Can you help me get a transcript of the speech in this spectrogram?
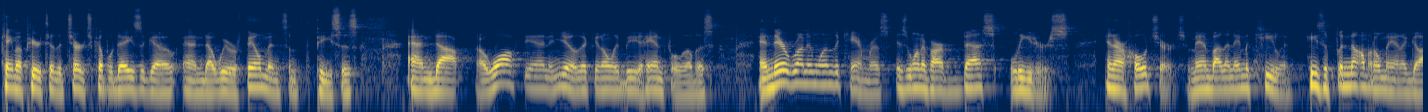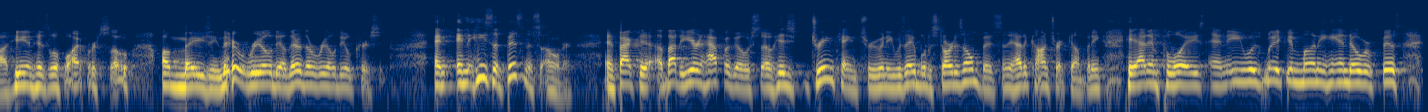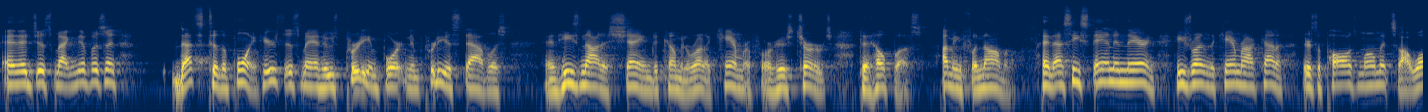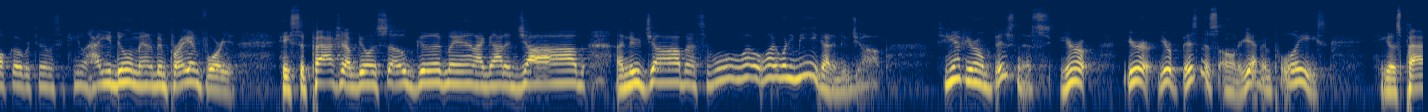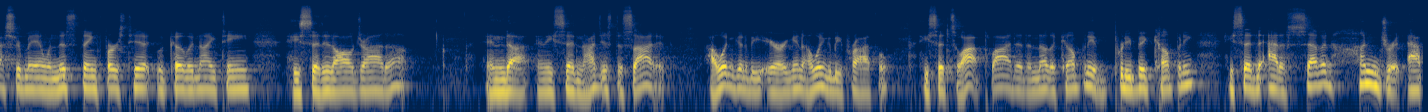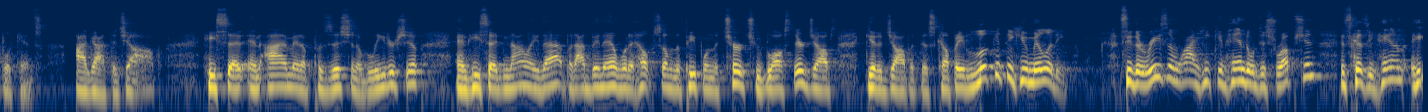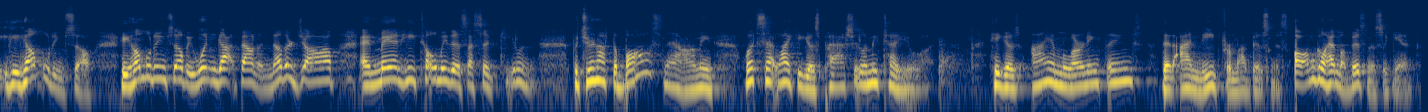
came up here to the church a couple days ago and uh, we were filming some pieces. And uh, I walked in, and you know, there can only be a handful of us. And there running one of the cameras is one of our best leaders in our whole church, a man by the name of Keelan. He's a phenomenal man of God. He and his little wife are so amazing. They're real deal. They're the real deal Christian. And, and he's a business owner. In fact, uh, about a year and a half ago or so, his dream came true and he was able to start his own business. He had a contract company, he had employees, and he was making money hand over fist, and it's just magnificent. That's to the point. Here's this man who's pretty important and pretty established, and he's not ashamed to come and run a camera for his church to help us. I mean, phenomenal. And as he's standing there and he's running the camera, I kind of, there's a pause moment, so I walk over to him and say, Keelan, how you doing, man? I've been praying for you. He said, Pastor, I'm doing so good, man. I got a job, a new job. And I said, Well, what, what, what do you mean you got a new job? So you have your own business. You're, you're, you're a business owner. You have employees. He goes, Pastor, man, when this thing first hit with COVID 19, he said it all dried up. And, uh, and he said, and I just decided I wasn't going to be arrogant. I wasn't going to be prideful. He said, so I applied at another company, a pretty big company. He said, And out of 700 applicants, I got the job. He said, and I'm in a position of leadership. And he said, not only that, but I've been able to help some of the people in the church who've lost their jobs get a job at this company. Look at the humility. See, the reason why he can handle disruption is because he, hand, he, he, humbled himself. He humbled himself. He went and got found another job. And man, he told me this. I said, Keelan, but you're not the boss now. I mean, what's that like? He goes, Pastor, let me tell you what. He goes, I am learning things that I need for my business. Oh, I'm going to have my business again.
